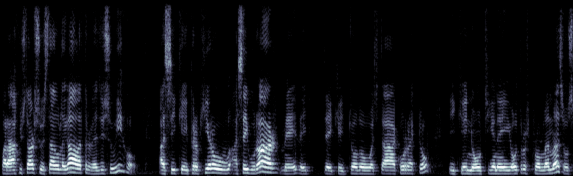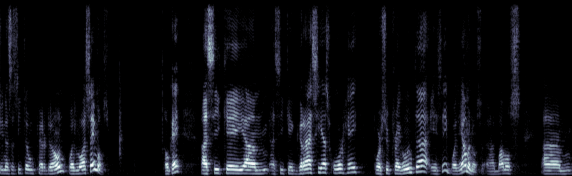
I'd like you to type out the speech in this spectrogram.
para ajustar su estado legal a través de su hijo. Así que, pero quiero asegurarme de, de que todo está correcto y que no tiene otros problemas o si necesita un perdón, pues lo hacemos. ¿Ok? Así que, um, así que gracias Jorge por su pregunta y sí, pues llámanos. Uh, vamos um,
